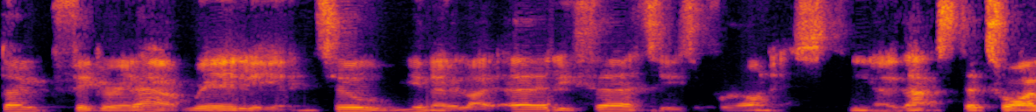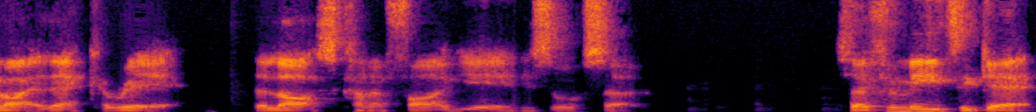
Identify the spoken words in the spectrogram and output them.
don't figure it out really until you know like early 30s if we're honest. You know that's the twilight of their career the last kind of five years or so. So for me to get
